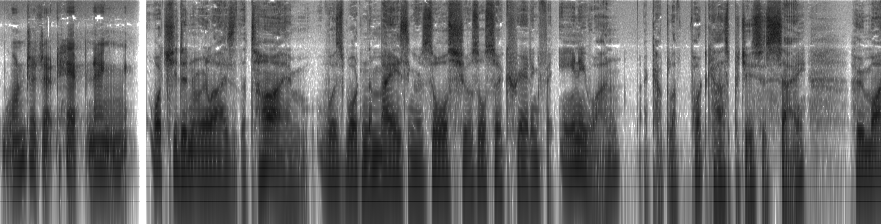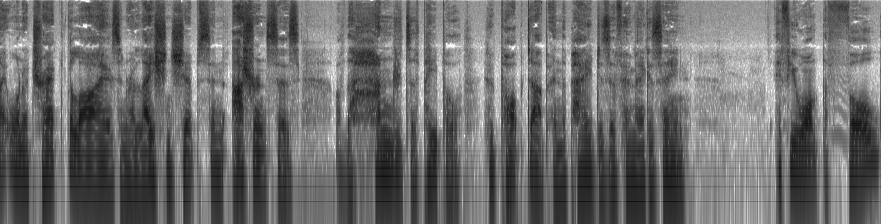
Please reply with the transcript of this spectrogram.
wanted it happening. What she didn't realise at the time was what an amazing resource she was also creating for anyone, a couple of podcast producers say, who might want to track the lives and relationships and utterances of the hundreds of people who popped up in the pages of her magazine. If you want the full,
